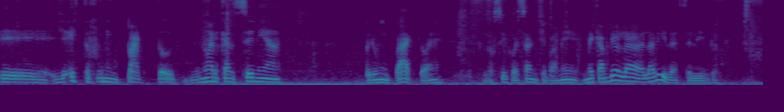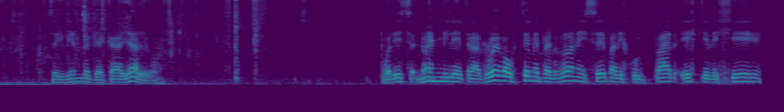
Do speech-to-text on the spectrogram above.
eh, esto fue un impacto. No alcancé ni a... Pero un impacto, ¿eh? Los hijos de Sánchez, para mí, me cambió la, la vida este libro. Estoy viendo que acá hay algo. Por eso, no es mi letra. Ruego a usted me perdone y sepa disculpar, es que dejé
